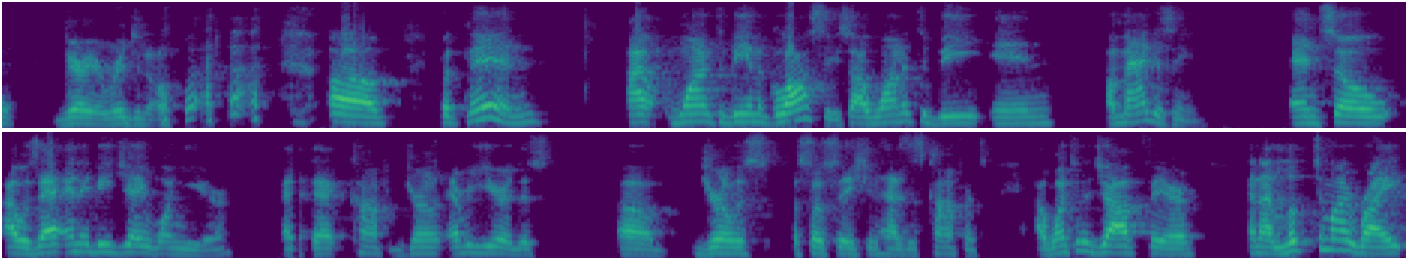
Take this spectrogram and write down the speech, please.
very original um, but then i wanted to be in a glossy so i wanted to be in a magazine And so I was at NABJ one year at that conference. Journal every year this uh, journalist association has this conference. I went to the job fair and I looked to my right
